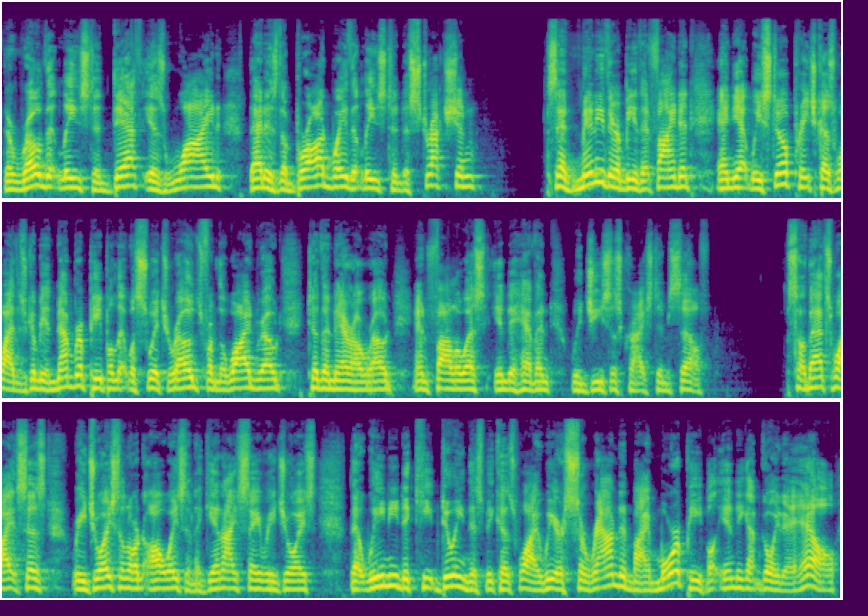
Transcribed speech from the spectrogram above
The road that leads to death is wide. That is the broad way that leads to destruction. Said many there be that find it and yet we still preach because why? There's going to be a number of people that will switch roads from the wide road to the narrow road and follow us into heaven with jesus christ himself so that's why it says, rejoice in the Lord always. And again, I say rejoice that we need to keep doing this because why? We are surrounded by more people ending up going to hell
